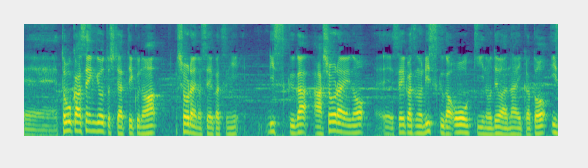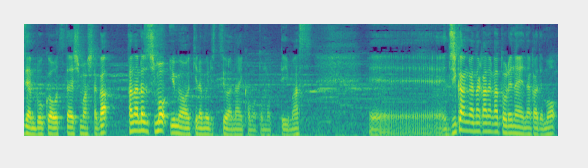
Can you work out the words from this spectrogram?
えー、10日専業としてやっていくのは将来の生活にリスクが将来の、生活のリスクが大きいのではないかと以前僕はお伝えしましたが必ずしも夢を諦める必要はないかもと思っています、えー時間がなかなか取れない中でも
